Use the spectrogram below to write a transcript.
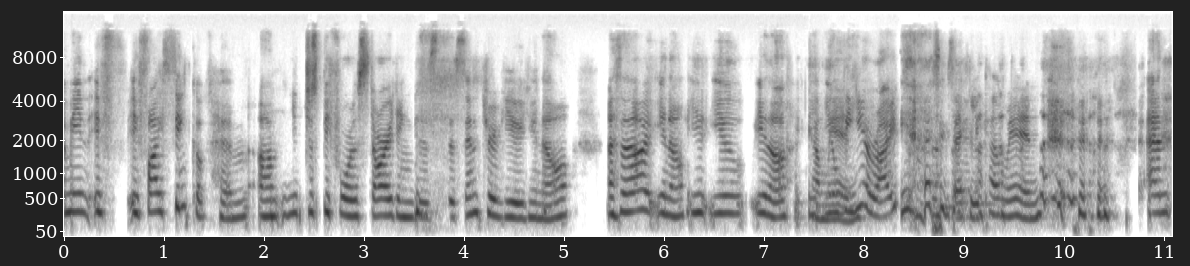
I mean, if if I think of him, um, just before starting this this interview, you know, I said, oh, you know, you you you know, Come you'll in. be here, right? Yes, exactly. Come in. and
